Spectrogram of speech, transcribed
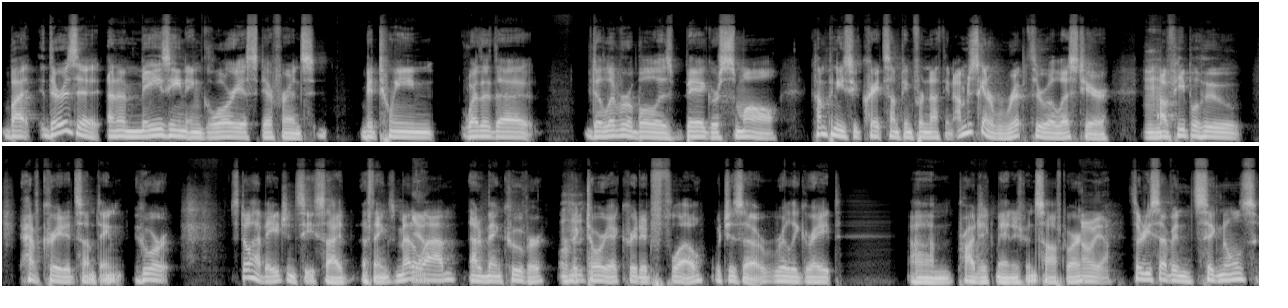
But there is a, an amazing and glorious difference between whether the deliverable is big or small companies who create something for nothing. I'm just going to rip through a list here Mhm. of people who have created something who are still have agency side of things metal Yeah. lab out of vancouver or Mhm. victoria created flow which is a really great um, project management software Oh yeah. 37 signals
